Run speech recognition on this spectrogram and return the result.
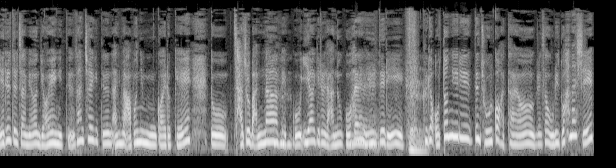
예를 들자면 여행이든 산책이든 아니면 아버님과 이렇게 또 자주 만나 뵙고 이야기를 나누고 하는 네. 일들이 네. 그게 어떤 일이든 좋을 것 같아요. 그래서 우리도 하나씩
